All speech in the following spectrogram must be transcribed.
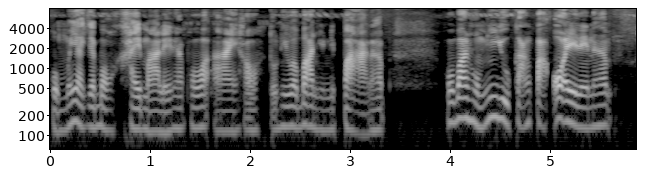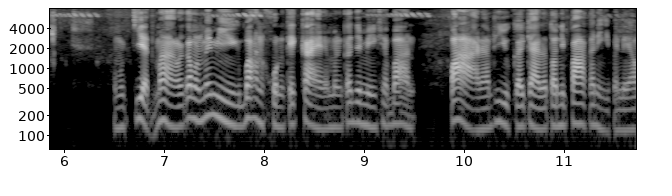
ผมไม่อยากจะบอกใครมาเลยนะครับ เพราะว่าอายเขาตรงที่ว่าบ้านอยู่ในป่านะครับ เพราะบ้านผมนี่อยู่กลางป่าอ้อยเลยนะครับ ผมเกลียดมากแล้วก็มันไม่มีบ้านคนใกล้ๆมันก็จะมีแค่บ้านป้านะครับที่อยู่ไกลๆแล้วตอนนี้ป้าก็หนีไปแล้ว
